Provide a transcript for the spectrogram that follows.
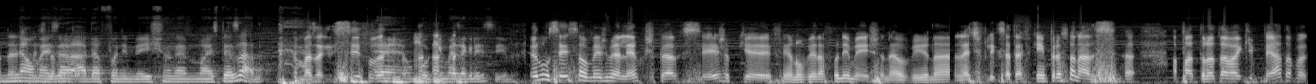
Da Não, Netflix mas a, a da Funimation é mais pesada. é mais agressiva. É, um pouquinho mais agressiva. Eu não sei se é o mesmo elenco, espero que seja, porque, enfim, eu não vi na Funimation, né? Eu vi na Netflix até fiquei impressionado. A patroa tava aqui perto, falei,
